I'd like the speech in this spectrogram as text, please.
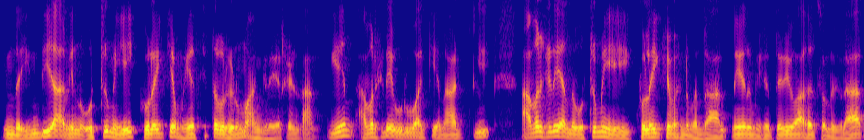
இந்த இந்தியாவின் ஒற்றுமையை குலைக்க முயற்சித்தவர்களும் ஆங்கிலேயர்கள்தான் ஏன் அவர்களே உருவாக்கிய நாட்டில் அவர்களே அந்த ஒற்றுமையை குலைக்க வேண்டுமென்றால் நேரு மிக தெளிவாக சொல்லுகிறார்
